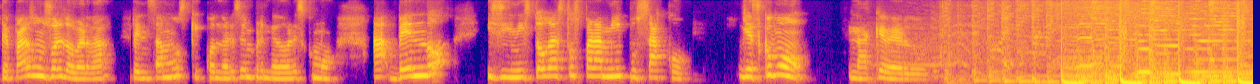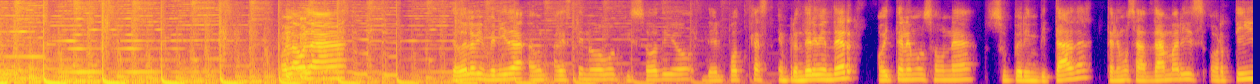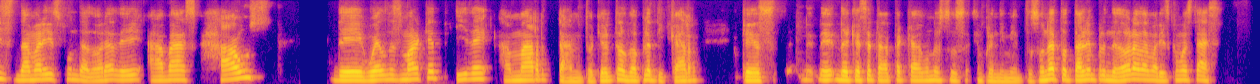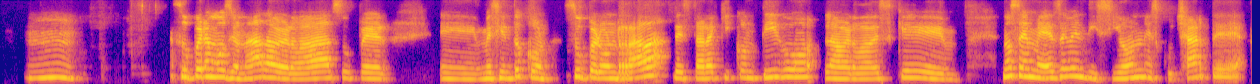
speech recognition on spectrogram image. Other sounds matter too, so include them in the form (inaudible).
te pagas un sueldo, ¿verdad? Pensamos que cuando eres emprendedor es como, ah, vendo y si necesito gastos para mí, pues saco. Y es como, nada que ver, Hola, hola. Te doy la bienvenida a, este nuevo episodio del podcast Emprender y Vender. Hoy tenemos a una super invitada. Tenemos a Damaris Ortiz, Damaris fundadora de Abbas House de Wellness Market y de Amar Tanto, que ahorita nos va a platicar qué es, de, qué se trata cada uno de estos emprendimientos. Una total emprendedora, Damaris, ¿cómo estás? Mm, súper emocionada, ¿verdad? Súper, eh, me siento con súper honrada de estar aquí contigo. La verdad es que no sé, me es de bendición escucharte.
